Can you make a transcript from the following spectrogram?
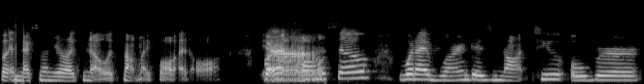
But in the next one, you're like, no, it's not my fault at all. Yeah. But also, what I've learned is not to over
